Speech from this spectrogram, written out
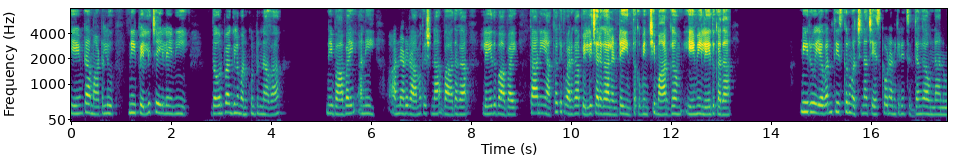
ఏమిటా మాటలు? నీ పెళ్ళి చేయలేని దౌర్భాగ్యం అనుకుంటున్నావా? మీ బాబాయ్ అని అన్నాడు రామకృష్ణ బాధగా. లేదు బాబాయ్! కానీ అక్కకి త్వరగా పెళ్ళి జరగాలంటే ఇంతకు మించి మార్గం ఏమీ లేదు కదా! మీరు ఎవరిని తీసుకుని వచ్చినా చేసుకోవడానికి నేను సిద్ధంగా ఉన్నాను.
